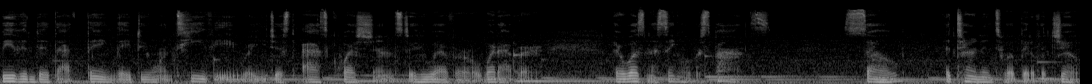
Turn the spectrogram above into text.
We even did that thing they do on TV where you just ask questions to whoever or whatever. There wasn't a single response. So it turned into a bit of a joke.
